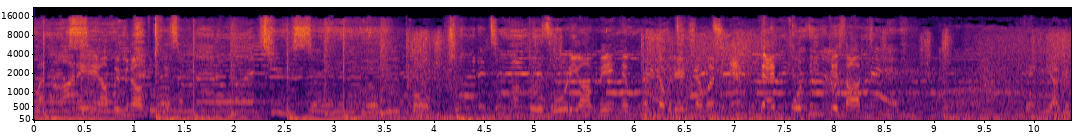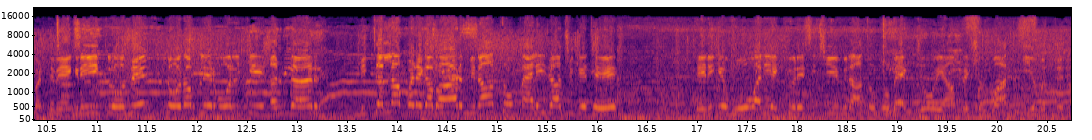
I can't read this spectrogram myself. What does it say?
बना रहे हैं यहाँ पे से तो तो बोर्ड यहाँ पे M one double eight seven M ten fourteen के साथ। एंग्री आगे बढ़ते हुए एंग्री दोनों प्लेयर बॉल के अंदर निकलना पड़ेगा बाहर। मिनातो पहले ही जा चुके थे। तेरे के वो वाली एक्यूरेसी चाहिए मिनातो को बैक जो यहाँ पे शुरुआत की है बंदे ने।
